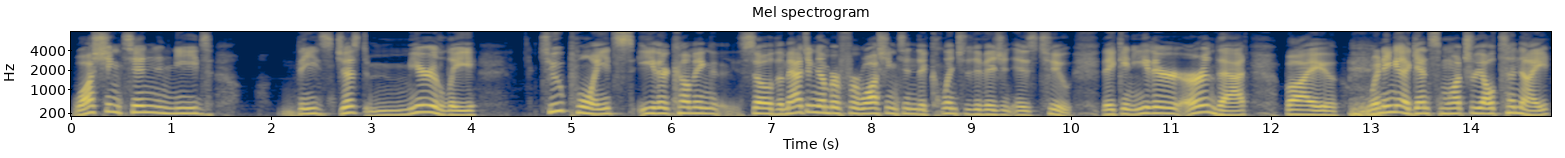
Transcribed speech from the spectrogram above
Washington needs needs just merely two points either coming so the magic number for washington to clinch the division is two they can either earn that by winning against montreal tonight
